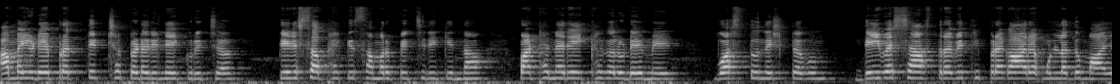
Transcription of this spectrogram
അമ്മയുടെ പ്രത്യക്ഷപ്പെടലിനെ കുറിച്ച് തിരുസഭയ്ക്ക് സമർപ്പിച്ചിരിക്കുന്ന പഠനരേഖകളുടെ മേൽ വസ്തുനിഷ്ഠവും ദൈവശാസ്ത്ര വിധിപ്രകാരമുള്ളതുമായ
